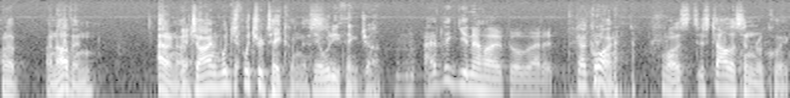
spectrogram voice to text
on a an oven. I don't know, Yeah. John. What's, what's your take on this? Yeah, what do you think, John? I think you know how I feel about it. Yeah, come on, come on. Let's just dial this in real quick.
